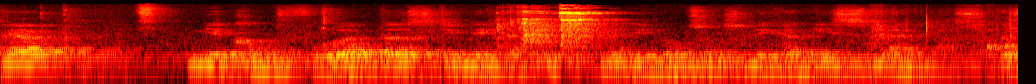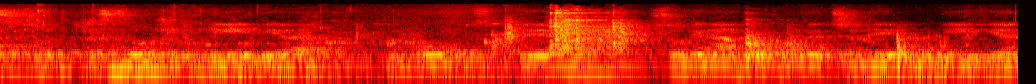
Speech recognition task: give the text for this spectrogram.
Herr äh, mir kommt vor, dass die Mechanismen, die Nutzungsmechanismen, das, das Social Media und der sogenannten konventionellen Medien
